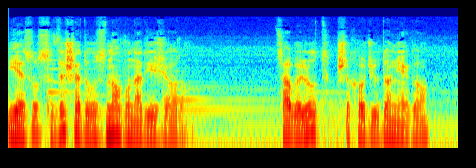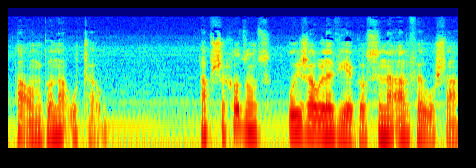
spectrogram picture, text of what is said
Jezus wyszedł znowu nad jezioro. Cały lud przychodził do niego, a on go nauczał. A przychodząc, ujrzał Lewiego, syna Alfeusza,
